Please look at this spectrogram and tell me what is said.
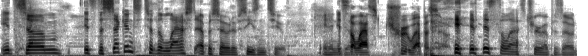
It's um, it's the second to the last episode of season two, and It's uh, the last true episode. it is the last true episode.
